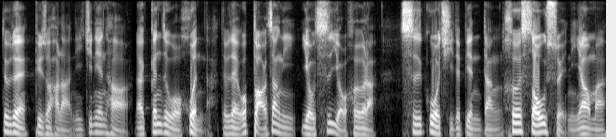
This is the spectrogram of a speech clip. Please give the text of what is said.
对不对？比如说，好了，你今天哈来跟着我混了，对不对？我保障你有吃有喝啦，吃过期的便当，喝馊水，你要吗？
